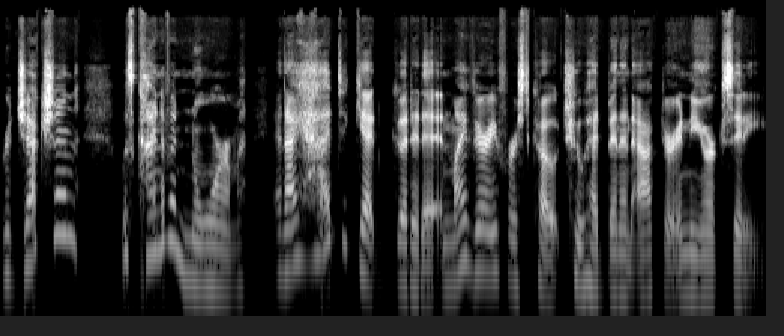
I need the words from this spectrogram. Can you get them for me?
rejection was kind of a norm. And I had to get good at it. And my very first coach, who had been an actor in New York City,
